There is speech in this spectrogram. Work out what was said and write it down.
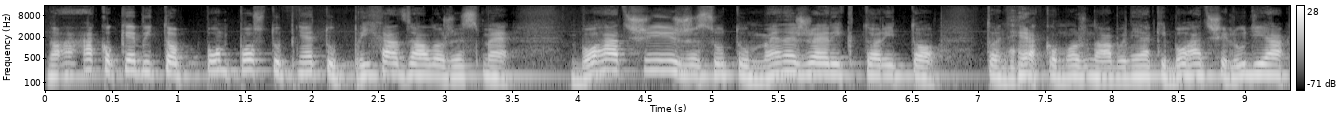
No a ako keby to po- postupne tu prichádzalo, že sme bohatší, že sú tu manažéri, ktorí to, to nejako možno, alebo nejakí bohatší ľudia,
